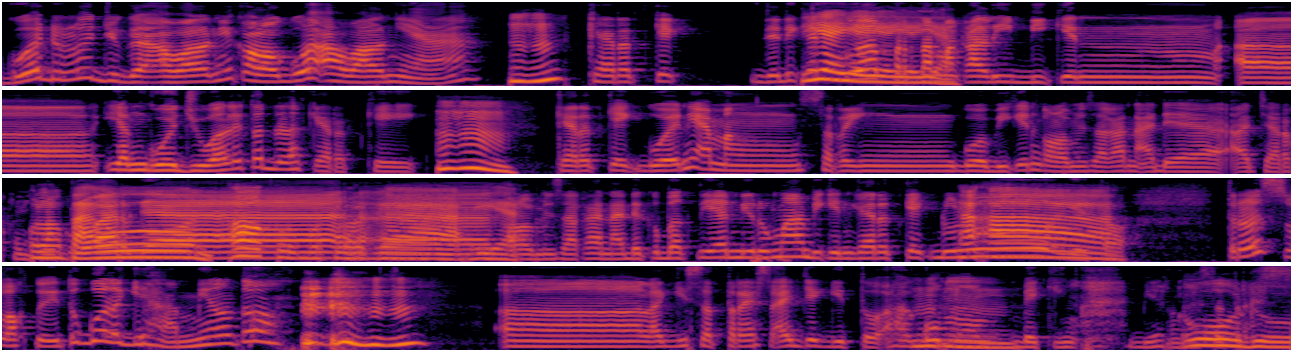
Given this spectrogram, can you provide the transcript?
Gue dulu juga awalnya kalau gue awalnya Mm-mm. carrot cake. Jadi kan Iya, gue iya, iya, pertama iya. kali bikin eh, yang gue jual itu adalah carrot cake. Mm-mm. Carrot cake gue ini emang sering gue bikin kalau misalkan ada acara kumpul Ulang keluarga. tahun. Oh, kumpul keluarga, Eh, iya. Kalau misalkan ada kebaktian di rumah bikin carrot cake dulu Ah. gitu. Terus waktu itu gue lagi hamil tuh. eh lagi stres aja gitu. Ah, gue mau Mm-mm. baking ah biar nggak stres.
